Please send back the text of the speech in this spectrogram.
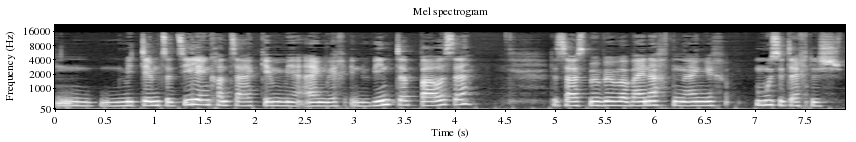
mit dem Sizilien-Konzert gehen wir eigentlich in Winterpause. Das heißt, wir über Weihnachten eigentlich musiktechnisch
